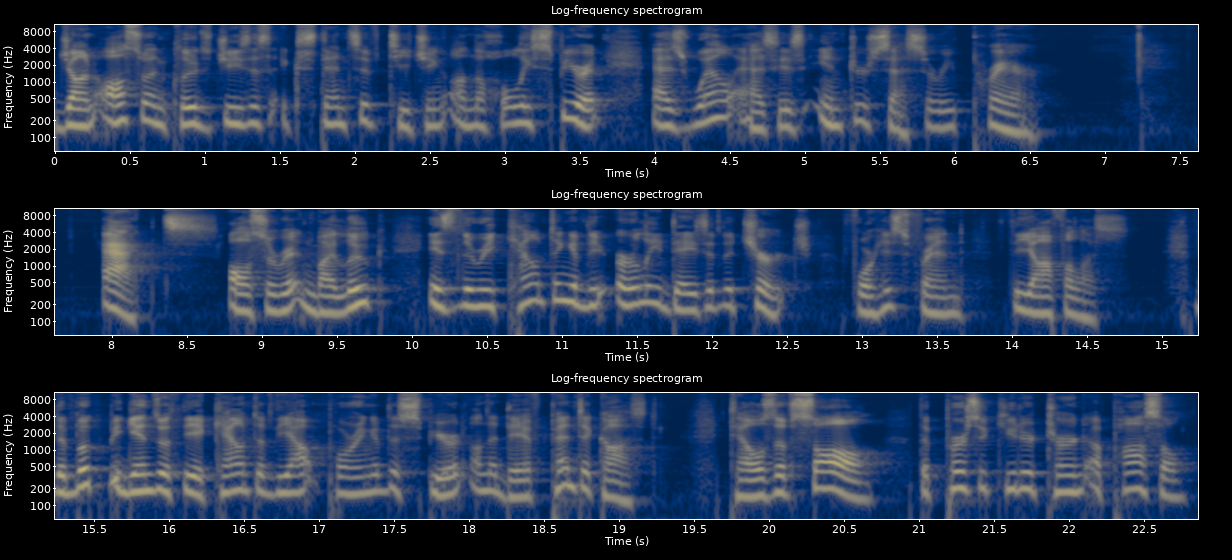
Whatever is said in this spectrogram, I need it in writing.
John also includes Jesus' extensive teaching on the Holy Spirit as well as his intercessory prayer. Acts, also written by Luke, is the recounting of the early days of the church for his friend Theophilus. The book begins with the account of the outpouring of the Spirit on the day of Pentecost, tells of Saul, the persecutor turned apostle,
